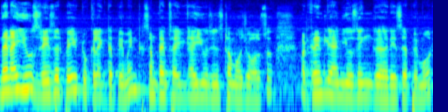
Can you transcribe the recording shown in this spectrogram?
Then I use Razorpay to collect the payment. Sometimes I, I use Instamojo also but currently I'm using uh, Razorpay more.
